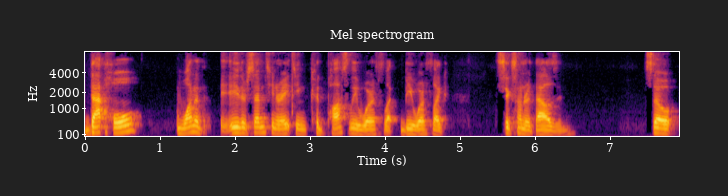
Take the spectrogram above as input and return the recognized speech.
that hole, one of the, either 17 or 18 could possibly worth like be worth like 600,000. So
